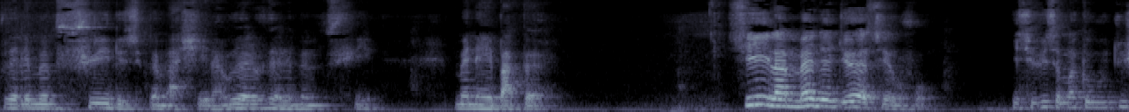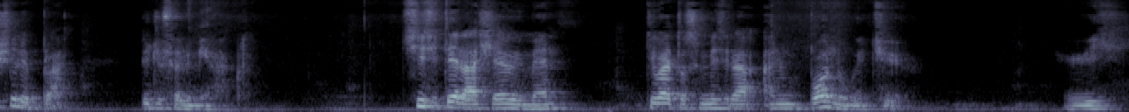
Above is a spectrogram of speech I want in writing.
vous allez même fuir le supermarché, là. Vous allez, vous allez même fuir. Mais n'ayez pas peur. Si la main de Dieu est sur vous, il suffit seulement que vous touchez le plat et Dieu fait le miracle. Si c'était la chair humaine, tu vas transformer cela en une bonne nourriture. Oui.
